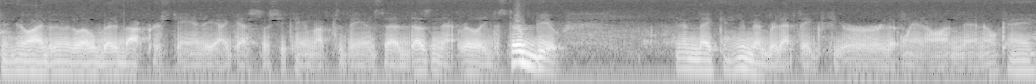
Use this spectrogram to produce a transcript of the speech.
she knew I knew a little bit about Christianity, I guess. So she came up to me and said, "Doesn't that really disturb you?" And making you remember that big furor that went on then, okay?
